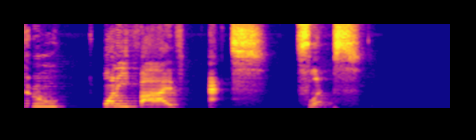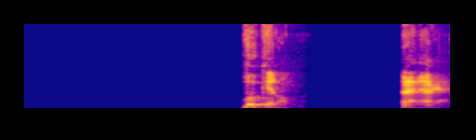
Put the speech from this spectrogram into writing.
Two 25x slips. Look at them. Okay.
